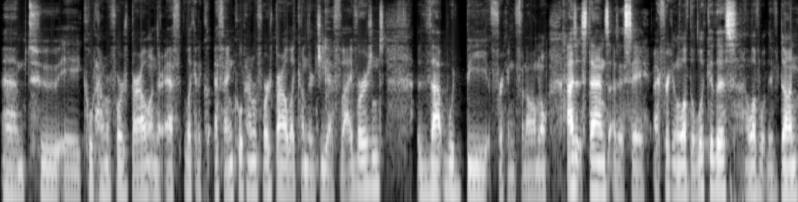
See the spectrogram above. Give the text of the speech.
um, to a Cold Hammer Forged barrel and their F like a FN Cold Hammer Forged barrel, like on their GF5 versions, that would be freaking phenomenal. As it stands, as I say, I freaking love the look of this. I love what they've done.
